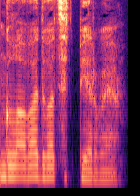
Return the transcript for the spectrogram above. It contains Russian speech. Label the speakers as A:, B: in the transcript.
A: Глава двадцать первая.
